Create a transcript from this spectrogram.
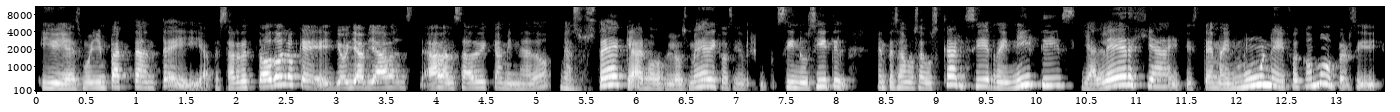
y es muy impactante y a pesar de todo lo que yo ya había avanzado y caminado, me asusté, claro los médicos, sinusitis, empezamos a buscar, sí, rinitis y alergia y sistema inmune, y fue como, pero si,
